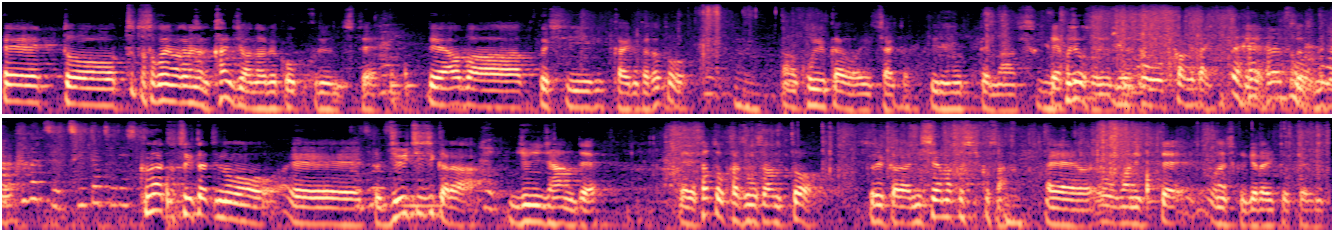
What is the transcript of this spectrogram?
えーっとちょっとそこら辺分かりませんが幹事はなるべく多く来るようにして、で青葉福祉会の方と、あのこういう会をしたいというふうに思ってます。でこちらこそよろしくけを深めたい。えーそうですね。これは9月1日でした9月1日の、えーっと11時からはい12時半で、えー佐藤和夫さんとそれから西山俊彦さん、えーを招きて同じくギャラリートークをやります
